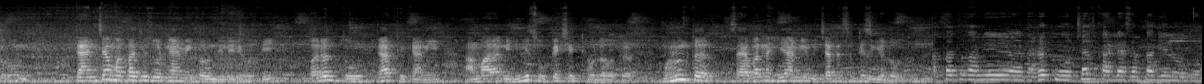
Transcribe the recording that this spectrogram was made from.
करून त्यांच्या मताची जोडणी आम्ही करून दिलेली होती. परंतु त्या ठिकाणी आम्हाला नेहमीच उपेक्षित ठेवलं होतं. म्हणून तर साहेबांना हे आम्ही विचारण्यासाठीच गेलो होतो. अर्थातच आम्ही धडक मोर्चाच काढल्यासारखा गेलो होतो.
